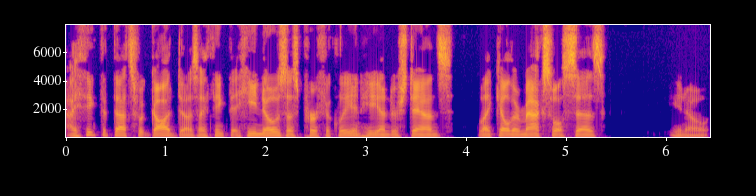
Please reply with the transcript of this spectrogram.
I think that that's what God does. I think that He knows us perfectly and He understands, like Elder Maxwell says, you know,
